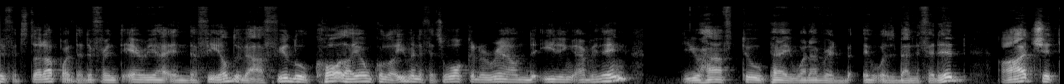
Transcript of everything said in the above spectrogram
if it stood up, on a different area in the field, even if it's walking around eating everything, you have to pay whatever it, it was benefited until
